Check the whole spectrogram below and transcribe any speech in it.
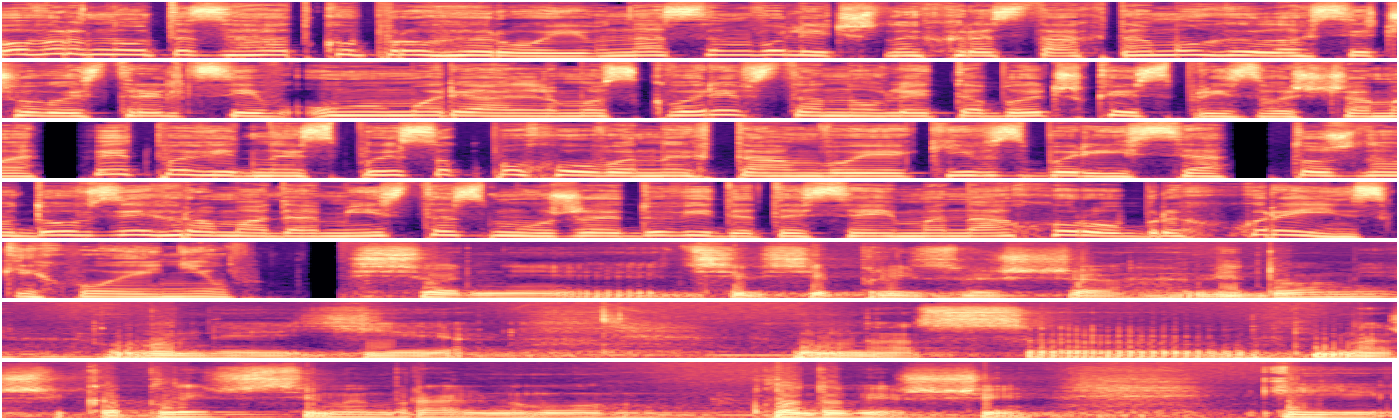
Повернути згадку про героїв на символічних хрестах на могилах січових стрільців у меморіальному сквері встановлять таблички з прізвищами. Відповідний список похованих там вояків зберігся. Тож невдовзі громада міста зможе довідатися імена хоробрих українських воїнів. Сьогодні ці всі прізвища відомі. Вони є у нас е, в нашій капличці меморіальному кладовищі і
